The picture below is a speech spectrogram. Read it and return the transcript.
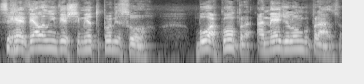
se revela um investimento promissor. Boa compra a médio e longo prazo.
